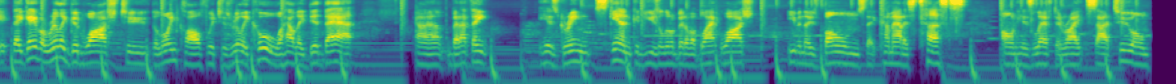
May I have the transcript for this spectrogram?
it, they gave a really good wash to the loincloth, which is really cool how they did that. Uh, but I think his green skin could use a little bit of a black wash. Even those bones that come out as tusks on his left and right side, two on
